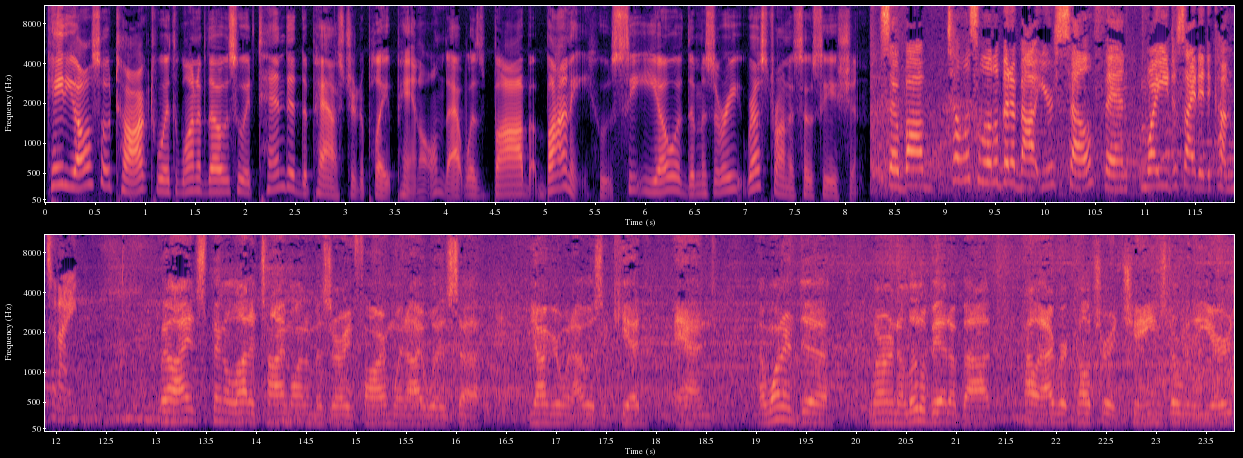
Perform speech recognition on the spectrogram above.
Kaity also talked with one of those who attended the Pasture to Plate panel. That was Bob Bonney, who's CEO of the Missouri Restaurant Association. So, Bob, tell us a little bit about yourself and why you decided to come tonight. Well, I had spent a lot of time on a Missouri farm when I was uh, younger, when I was a kid, and I wanted to learn a little bit about how agriculture had changed over the years.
